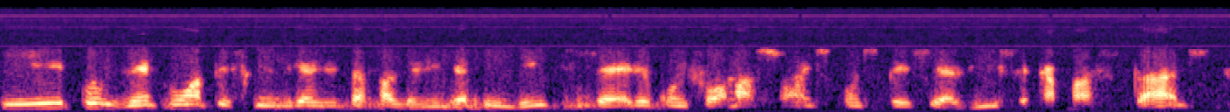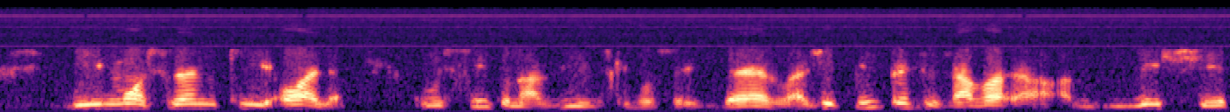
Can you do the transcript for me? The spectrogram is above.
e, por exemplo, uma pesquisa que a gente está fazendo independente, séria, com informações, com especialistas capacitados e mostrando que, olha, os cinco navios que vocês deram, a gente nem precisava ah, mexer,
